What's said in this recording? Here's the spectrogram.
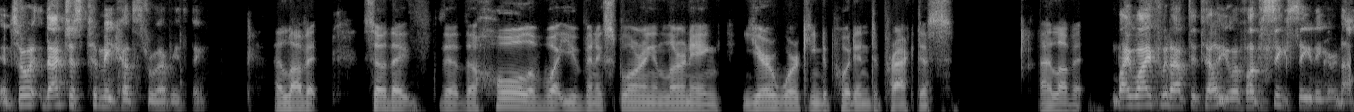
and so that just to me cuts through everything. I love it. So the the the whole of what you've been exploring and learning, you're working to put into practice. I love it my wife would have to tell you if I'm succeeding or not.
